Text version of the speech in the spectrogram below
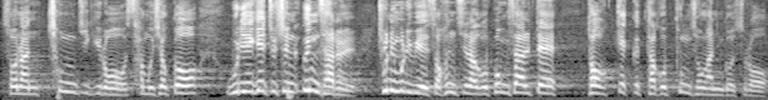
선한 청지기로 삼으셨고 우리에게 주신 은사를 주님을 위해서 헌신하고 봉사할 때 더 깨끗하고 풍성한 것으로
